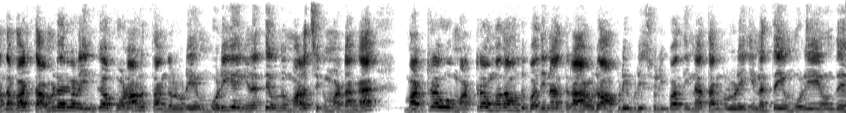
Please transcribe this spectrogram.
அந்த மாதிரி தமிழர்கள் எங்கே போனாலும் தங்களுடைய மொழியை இனத்தை வந்து மறைச்சிக்க மாட்டாங்க. மற்ற மற்றவங்க தான் வந்து பார்த்திங்கன்னா திராவிடம் அப்படி இப்படின்னு சொல்லி பார்த்தீங்கன்னா தங்களுடைய இனத்தையும் மொழியையும் வந்து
